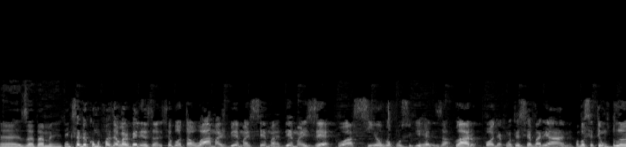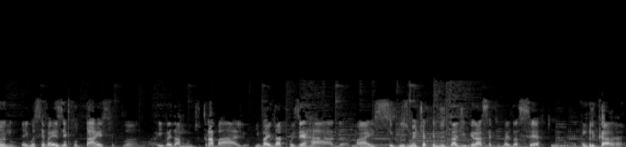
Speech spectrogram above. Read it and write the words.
É, exatamente. Tem que saber como fazer. Agora, beleza, se eu botar o A mais B mais C mais D mais E, pô, assim eu vou conseguir realizar. Claro, pode acontecer variável, mas você tem um plano, aí você vai executar esse plano. Aí vai dar muito trabalho, e vai dar coisa errada, mas simplesmente acreditar de graça que vai dar certo é complicado.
